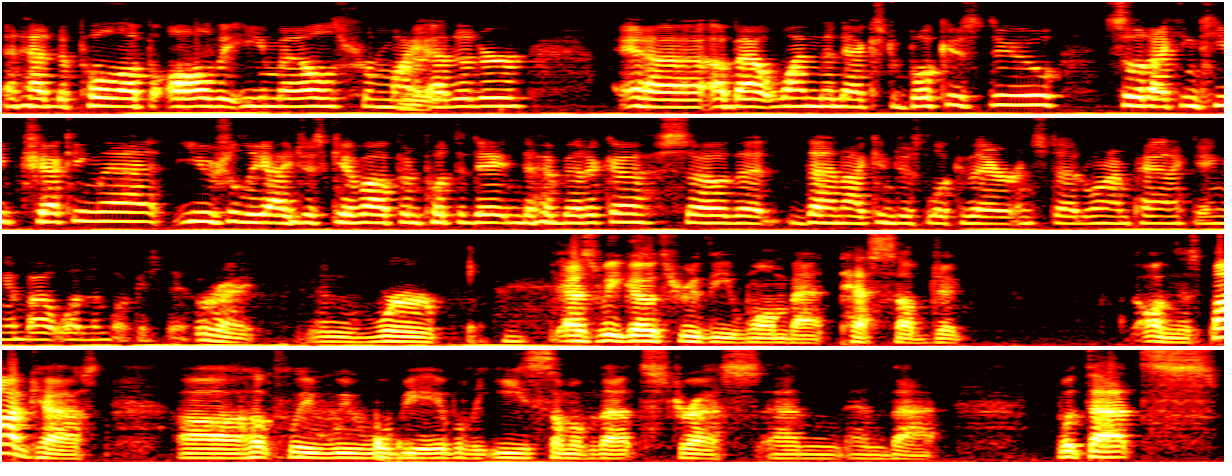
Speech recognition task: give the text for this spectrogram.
and had to pull up all the emails from my Right. editor uh, about when the next book is due so that I can keep checking that. Usually I just give up and put the date into Habitica so that then I can just look there instead when I'm panicking about when the book is due. Right. And we're, as we go through the Wombat test subject on this podcast, uh, hopefully we will be able to ease some of that stress and, and that. But that's,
